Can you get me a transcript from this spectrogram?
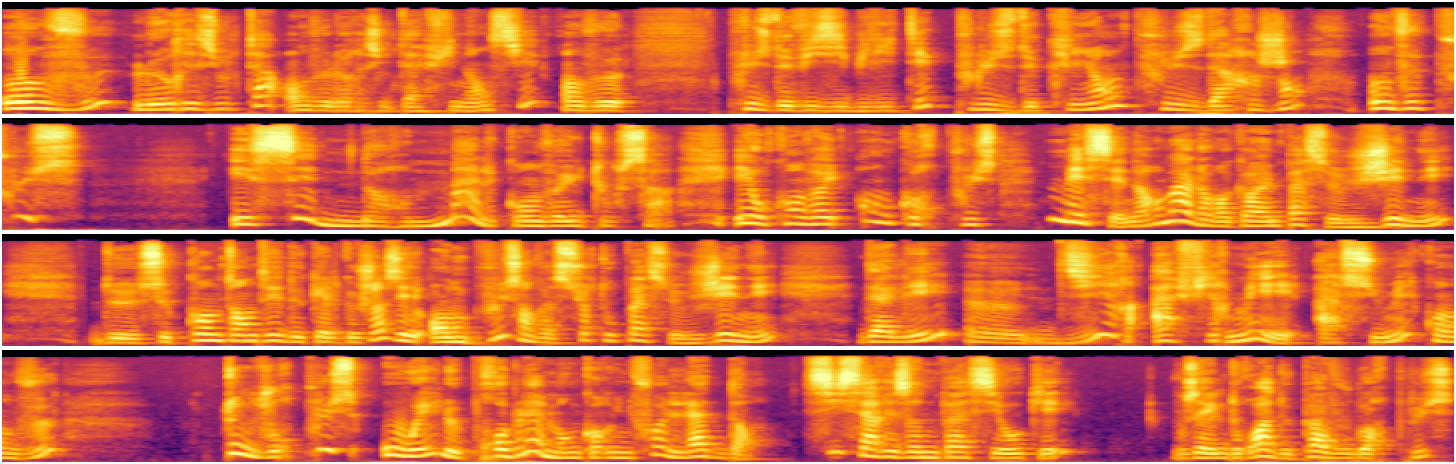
on veut le résultat, on veut le résultat financier, on veut plus de visibilité, plus de clients, plus d'argent, on veut plus. Et c'est normal qu'on veuille tout ça, et qu'on veuille encore plus, mais c'est normal, on va quand même pas se gêner de se contenter de quelque chose, et en plus on va surtout pas se gêner d'aller euh, dire, affirmer et assumer qu'on veut toujours plus. Où est le problème, encore une fois, là-dedans? Si ça résonne pas, c'est ok. Vous avez le droit de ne pas vouloir plus.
